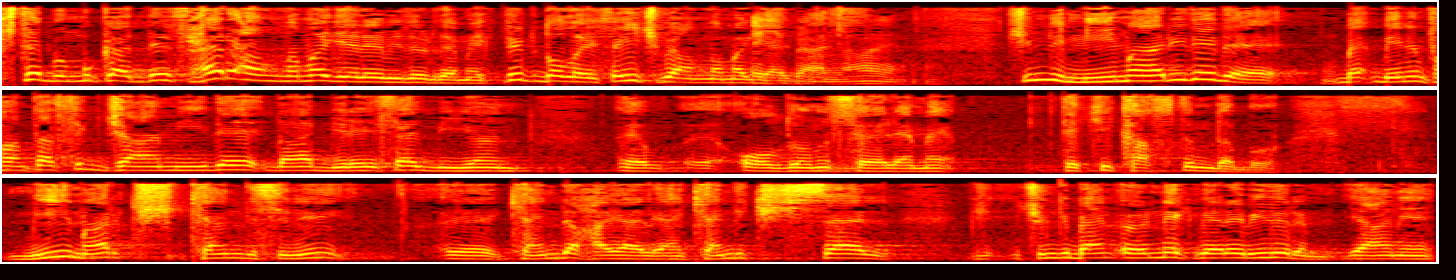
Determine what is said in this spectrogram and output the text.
kitabı mukaddes her anlama gelebilir demektir. Dolayısıyla hiçbir anlama hiçbir gelmez. anlamı yok. Şimdi mimaride de be- benim fantastik camide daha bireysel bir yön e, e, olduğunu söylemekteki kastım da bu. Mimar kendisini e, kendi hayal yani kendi kişisel çünkü ben örnek verebilirim. Yani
